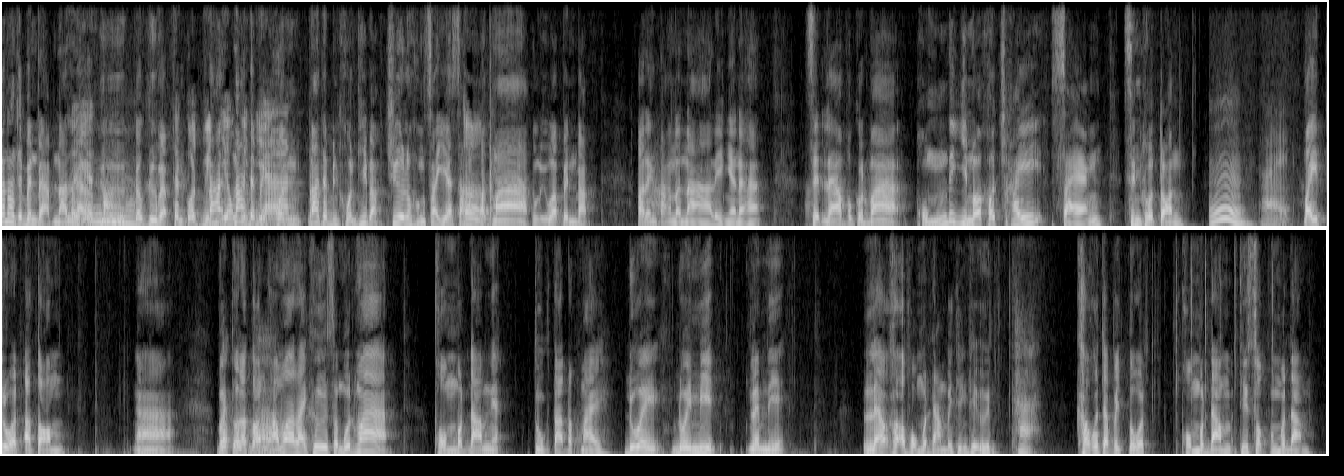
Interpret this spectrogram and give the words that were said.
ก็น่าจะเป็นแบบนั้นแหละก็คือก็คือแบบสะกดวิญญาณ น่าจะเป็นคนวิญญาณน่าจะเป็นคนที่แบบเชื่อเรื่องของไสยศาสตเอร์อมากๆ หรือว่าเป็นแบบอะไรต่างๆนานาอะไรอย่างเงี้ยนะฮะเสร็จแล้วปรากฏว่าผมได้ยินว่าเขาใช้แสงซินโครตรอน อืมใช่ ไปตรวจอะตอม อ่า ไปตรวจอะตอมถามว่าอะไร คือ สมมุติว่าผมมดดำเนี่ยถูกตัดออกไปด้วยด้วยมีดเล่มนี้ แล้วเขาเอาผมมดดำไปทิ้งที่อื่น ค่ะ เขาก็จะไปตรวจผมมดดำที่ศพของมดดเ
